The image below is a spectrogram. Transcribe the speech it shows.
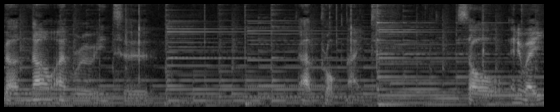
but now I'm really into a Prop Night. So anyway,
